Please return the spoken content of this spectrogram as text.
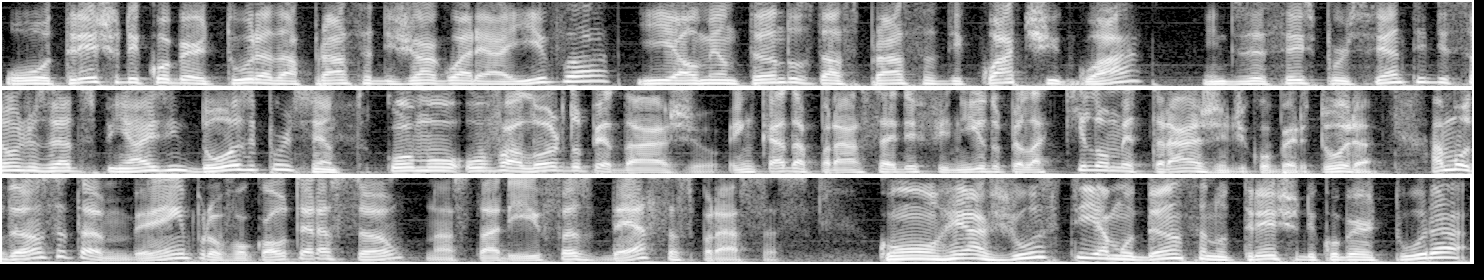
O trecho de cobertura da praça de Jaguariaíva e aumentando os das praças de Quatiguá, em 16% e de São José dos Pinhais em 12%. Como o valor do pedágio em cada praça é definido pela quilometragem de cobertura, a mudança também provocou alteração nas tarifas dessas praças. Com o reajuste e a mudança no trecho de cobertura,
